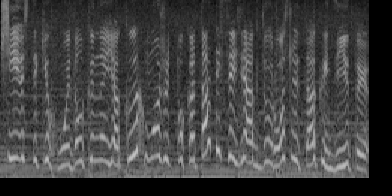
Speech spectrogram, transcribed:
Ще є ось такі гойдалки, на яких можуть покататися як дорослі, так і діти.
